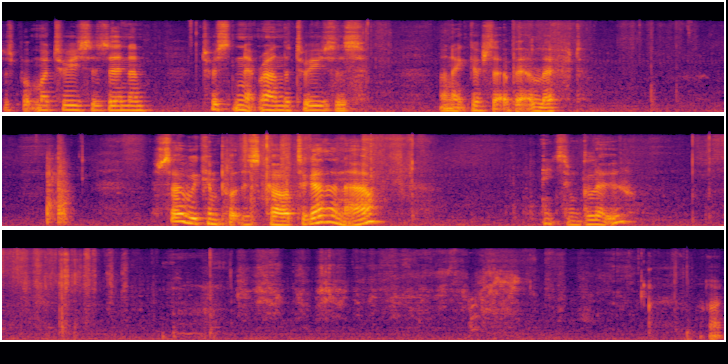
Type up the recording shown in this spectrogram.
Just put my tweezers in and twisting it round the tweezers and it gives it a bit of lift. So we can put this card together now. Need some glue. Right.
